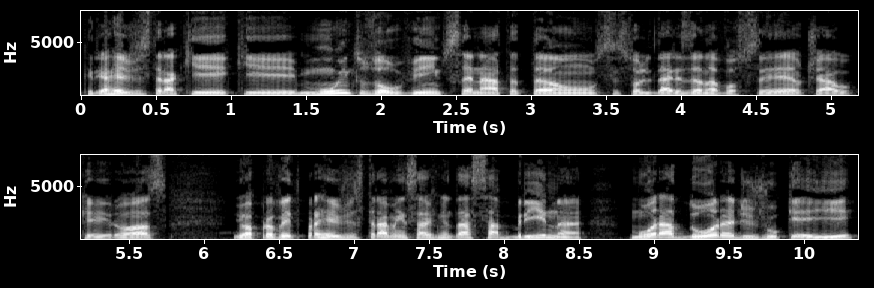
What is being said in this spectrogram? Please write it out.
queria registrar aqui que muitos ouvintes, Renata, estão se solidarizando a você, o Thiago Queiroz. Eu aproveito para registrar a mensagem da Sabrina, moradora de Juqueí,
